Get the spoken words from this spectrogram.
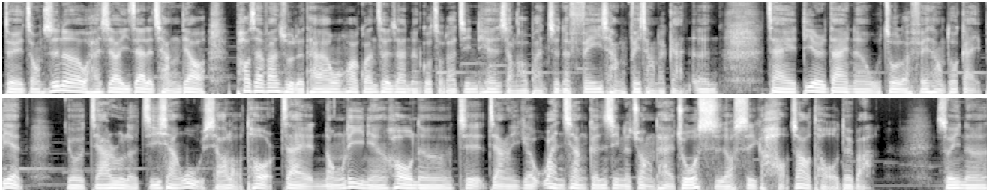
对，总之呢，我还是要一再的强调，泡菜番薯的台湾文化观测站能够走到今天，小老板真的非常非常的感恩。在第二代呢，我做了非常多改变，又加入了吉祥物小老头，在农历年后呢，这这样一个万象更新的状态，着实哦是一个好兆头，对吧？所以呢，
